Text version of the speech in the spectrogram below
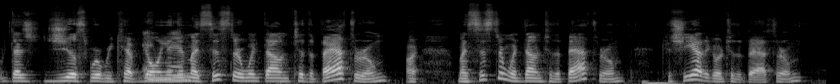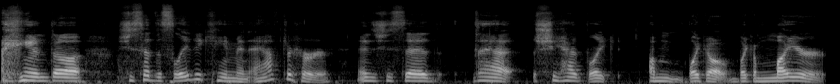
that's just where we kept going. And then, then- my sister went down to the bathroom. Or my sister went down to the bathroom because she had to go to the bathroom, and uh, she said this lady came in after her, and she said that she had like um like a like a Meijer.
